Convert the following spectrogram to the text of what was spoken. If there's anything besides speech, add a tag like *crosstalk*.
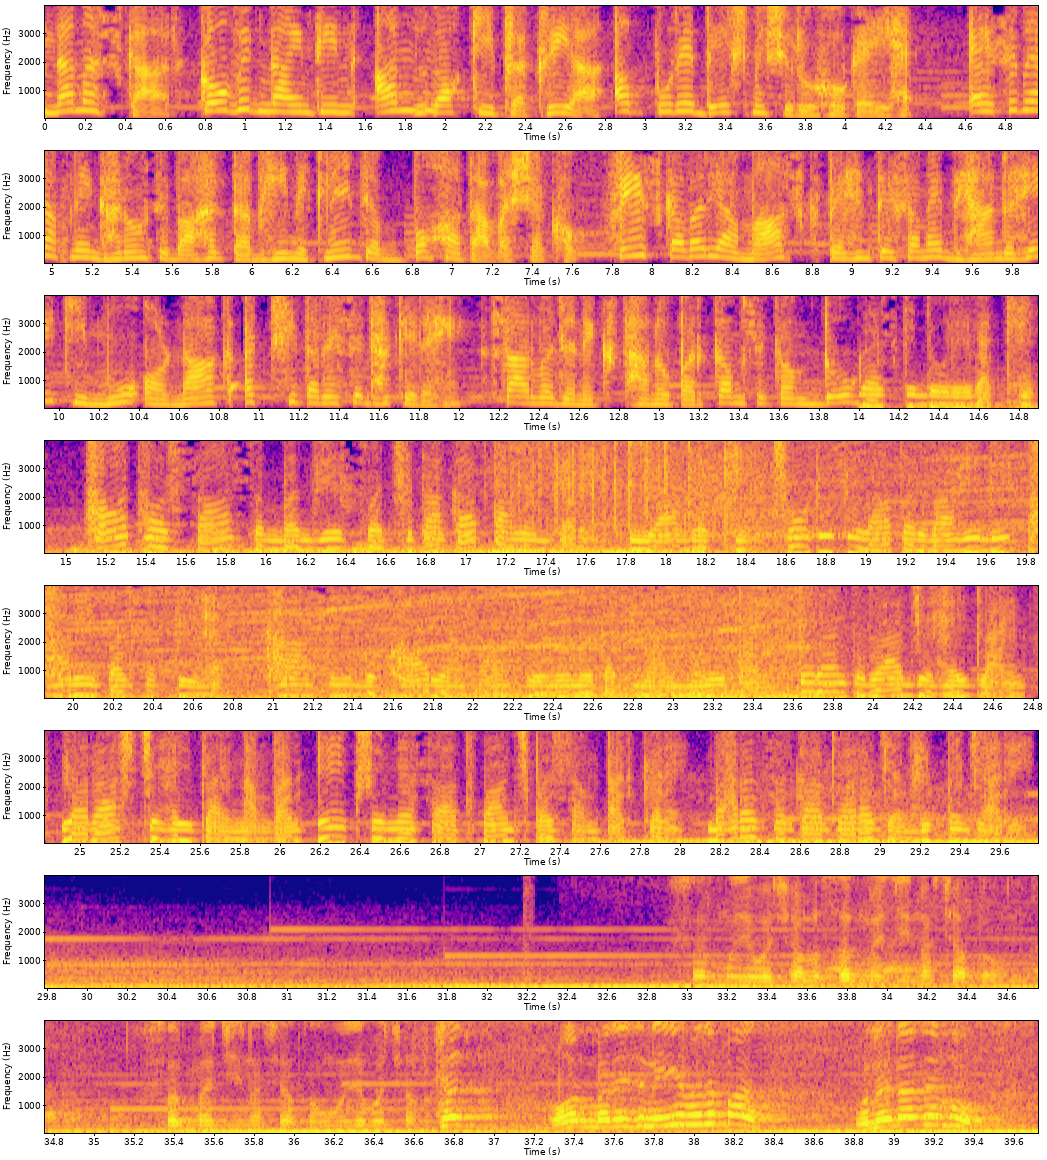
नमस्कार। Covid 19 unlock की प्रक्रिया अब पूरे देश में शुरू हो गई है। ऐसे में अपने घरों से बाहर तभी निकलें जब बहुत आवश्यक हो। फेस कवर या मास्क पहनते समय ध्यान रहे कि मुँह और नाक अच्छी तरह से ढके रहें। सार्वजनिक स्थानों पर कम से कम दो गज की दूरी रखें। हाथ और सांस संबंधी स्वच्छता का पालन करें। याद रखें, छोटी सी लापरवाही भी भारी पड़ सकती है। खांसी, बुखार या सांस लेने में कठिनाई होने पर तुरंत राज्य हेल्पलाइन या राष्ट्रीय हेल्पलाइन नंबर एक शून्य सात पाँच आरोप संपर्क करें। भारत सरकार द्वारा जनहित में जारी। सर, मुझे बचा लो सर, मैं जीना चाहता हूँ। सर, मैं जीना चाहता हूँ, मुझे बचा लो चल, और मरीज़ नहीं है मेरे पास। उन्हें ना देखो।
